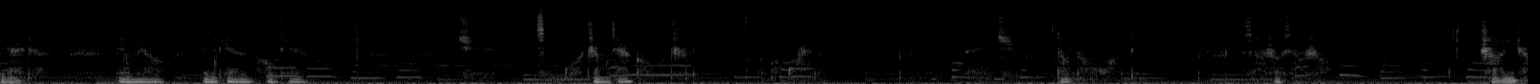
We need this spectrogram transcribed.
期待着喵喵明天后天去秦国。张家口之旅多么快乐！咱也去当当皇帝，享受享受，尝一尝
